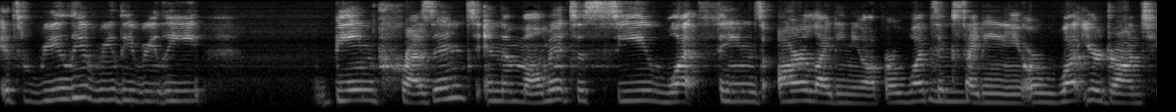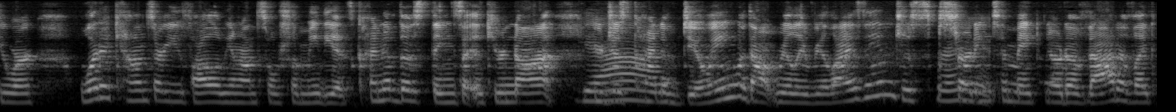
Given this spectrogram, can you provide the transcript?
it's really, really, really being present in the moment to see what things are lighting you up or what's mm-hmm. exciting you or what you're drawn to or what accounts are you following on social media it's kind of those things that like you're not yeah. you're just kind of doing without really realizing just right. starting to make note of that of like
